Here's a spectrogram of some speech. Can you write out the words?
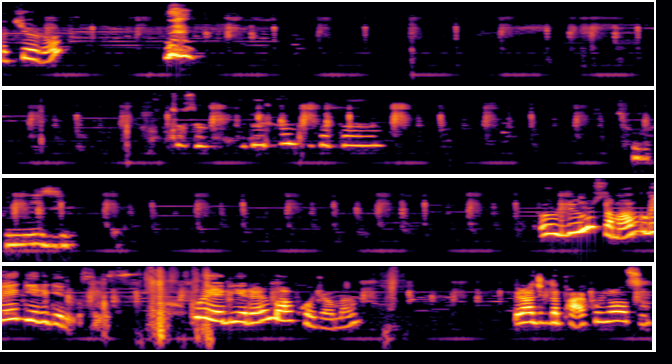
Bakıyorum. yaparım babam. Çok easy. öldüğünüz zaman buraya geri geliyorsunuz. Buraya bir yere lav koyacağım ben. Birazcık da parkurlu olsun.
